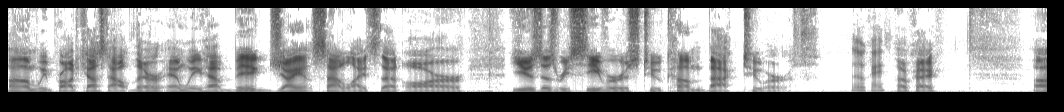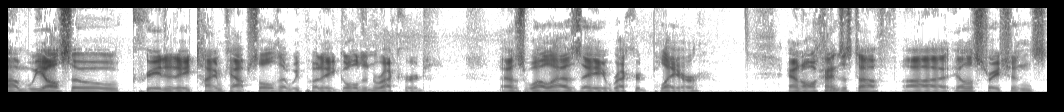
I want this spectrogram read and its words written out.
Um, we broadcast out there, and we have big, giant satellites that are used as receivers to come back to Earth. Okay. Okay. Um, we also created a time capsule that we put a golden record, as well as a record player, and all kinds of stuff, uh, illustrations.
